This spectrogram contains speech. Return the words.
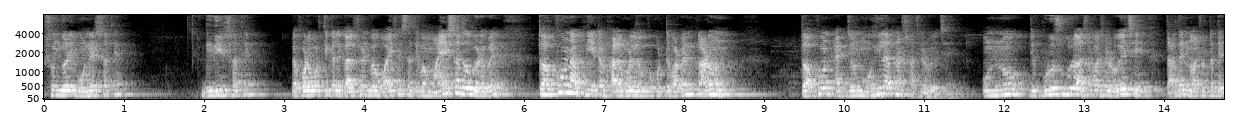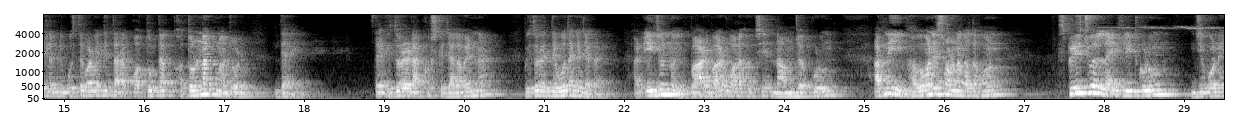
সুন্দরী বোনের সাথে, দিদির সাথে, বা পরবর্তীকালে গার্লফ্রেন্ড বা ওয়াইফের সাথে বা মায়ের সাথেও বেরোবেন, তখন আপনি এটা ভালো করে লক্ষ্য করতে পারবেন। কারণ তখন একজন মহিলা আপনার সাথে রয়েছে। অন্য যে পুরুষগুলো আশেপাশে রয়েছে, তাদের নজরটা দেখলে আপনি বুঝতে পারবেন যে তারা কতটা খতরনাক নজর দেয়। তাই ভিতরে রাক্ষসকে জাগাবেন না ভিতরে দেবতাকে জাগান। আর এই জন্যই বারবার বলা হচ্ছে, নাম জপ করুন। আপনি ভগবানের শরণাগত হন স্পিরিচুয়াল লাইফ লিড করুন, জীবনে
